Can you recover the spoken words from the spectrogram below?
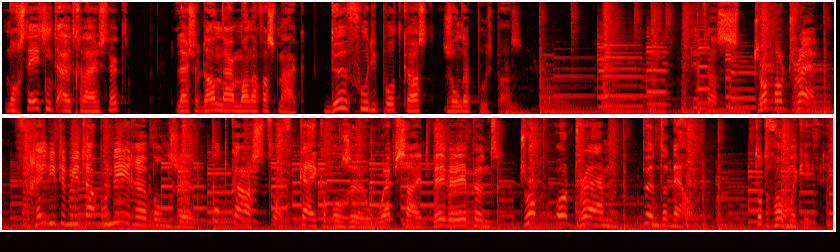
Nog steeds niet uitgeluisterd? Luister dan naar Mannen van Smaak, de foodie podcast zonder poespas. Dit was Drop or Dram. Vergeet niet om je te abonneren op onze podcast of kijk op onze website www.dropordram.nl. Tot de volgende keer.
